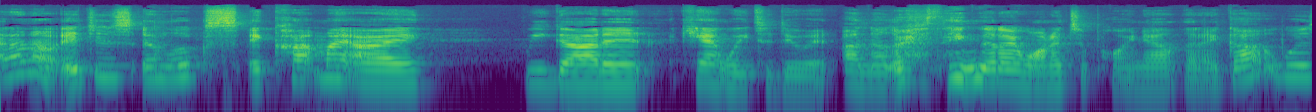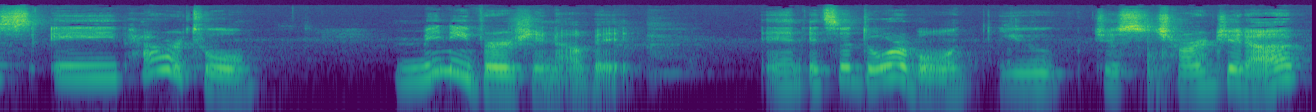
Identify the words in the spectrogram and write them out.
I don't know, it just, it looks, it caught my eye we got it. Can't wait to do it. Another thing that I wanted to point out that I got was a power tool. Mini version of it. And it's adorable. You just charge it up.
